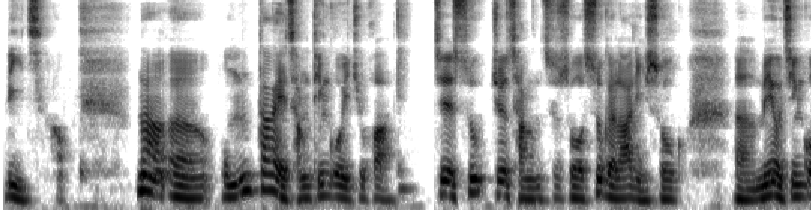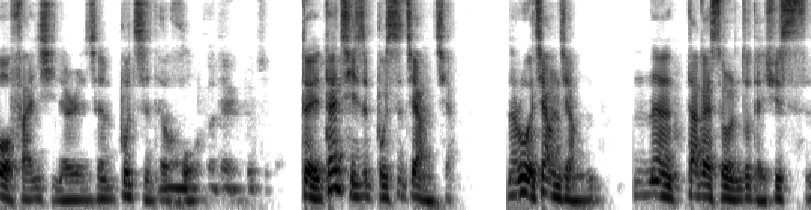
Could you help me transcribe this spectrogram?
例子哈。那呃，我们大概也常听过一句话，就是苏就常是说苏格拉底说，呃，没有经过反省的人生不值得活。对，不值得。对，但其实不是这样讲。那如果这样讲，那大概所有人都得去死。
